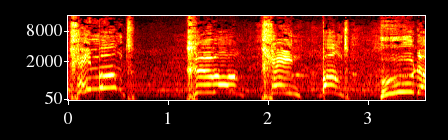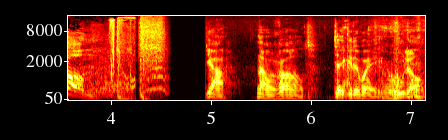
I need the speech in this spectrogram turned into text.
Geen band. Gewoon geen band. Hoe dan? Ja, nou Ronald, take it away. Hoe dan?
